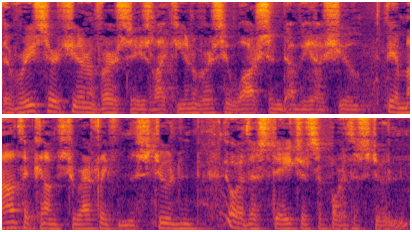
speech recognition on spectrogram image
The research universities like University of Washington, WSU, the amount that comes directly from the student or the state to support the student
